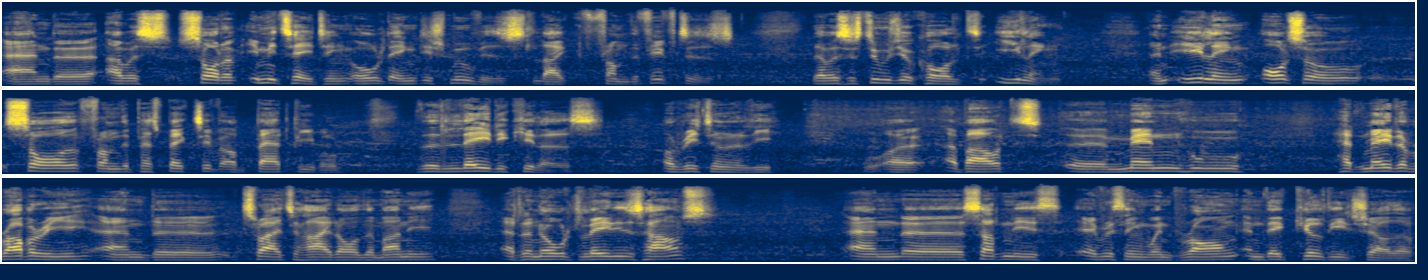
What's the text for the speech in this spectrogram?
and uh, I was sort of imitating old English movies, like from the 50s. There was a studio called Ealing, and Ealing also saw from the perspective of bad people, the lady killers, originally, uh, about uh, men who had made a robbery and uh, tried to hide all the money at an old lady's house. And uh, suddenly everything went wrong, and they killed each other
